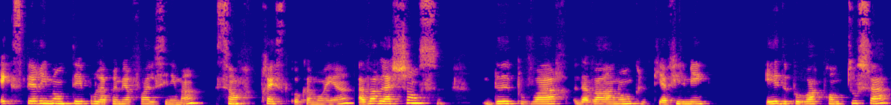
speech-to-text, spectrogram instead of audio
expérimenter pour la première fois le cinéma sans presque aucun moyen, avoir la chance de pouvoir, d'avoir un oncle qui a filmé et de pouvoir prendre tout ça,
